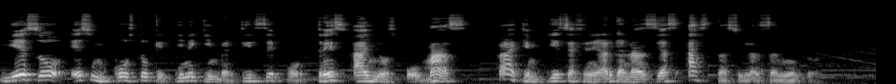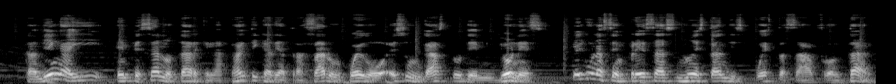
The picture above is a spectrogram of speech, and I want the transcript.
Y eso es un costo que tiene que invertirse por 3 años o más para que empiece a generar ganancias hasta su lanzamiento. También ahí empecé a notar que la práctica de atrasar un juego es un gasto de millones que algunas empresas no están dispuestas a afrontar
